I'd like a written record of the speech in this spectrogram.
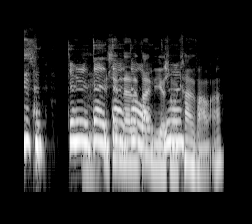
就是但对现在的但但我有什么因为看法吗？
